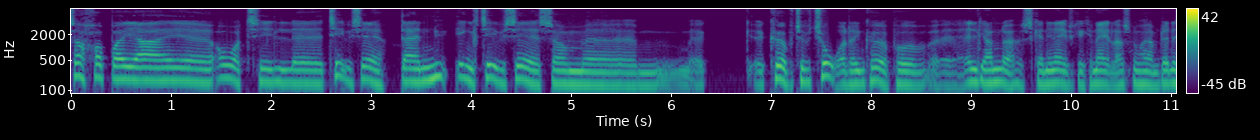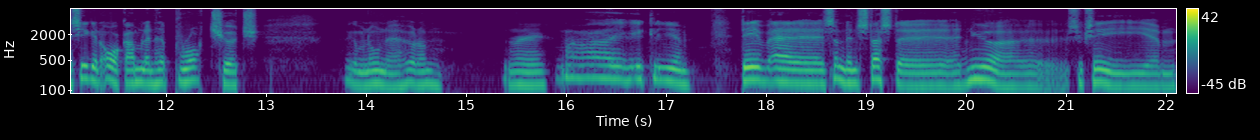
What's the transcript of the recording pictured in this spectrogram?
så hopper jeg øh, over til øh, tv-serier. Der er en ny engelsk tv-serie, som øh, øh kører på TV2, og den kører på øh, alle de andre skandinaviske kanaler også nu her. Men den er cirka et år gammel, den hedder Broadchurch. Jeg ved ikke, om nogen har hørt om den. Nej. Nej, ikke lige... Øhm. Det er øh, sådan den største øh, nyere øh, succes i øhm,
